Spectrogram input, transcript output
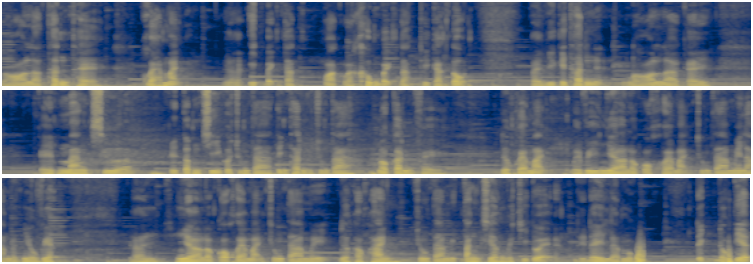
đó là thân thể khỏe mạnh à, ít bệnh tật hoặc là không bệnh tật thì càng tốt. Bởi vì cái thân ấy, nó là cái cái mang chứa cái tâm trí của chúng ta tinh thần của chúng ta nó cần phải được khỏe mạnh. Bởi vì nhờ nó có khỏe mạnh chúng ta mới làm được nhiều việc. Đấy, nhờ nó có khỏe mạnh chúng ta mới được học hành chúng ta mới tăng trưởng về trí tuệ. Thì đây là mục đích đầu tiên.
